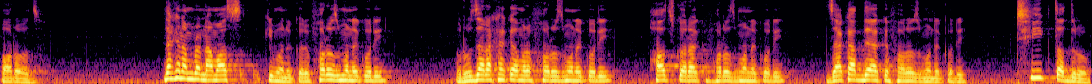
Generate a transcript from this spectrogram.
ফরজ। দেখেন আমরা নামাজ কি মনে করি? ফরজ মনে করি। রোজা রাখাকে আমরা ফরজ মনে করি। হজ করাকে ফরজ মনে করি। জাকাত দেওয়াকে ফরজ মনে করি। ঠিক তদ্রূপ।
